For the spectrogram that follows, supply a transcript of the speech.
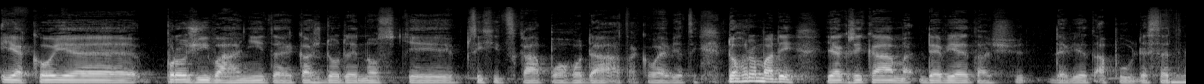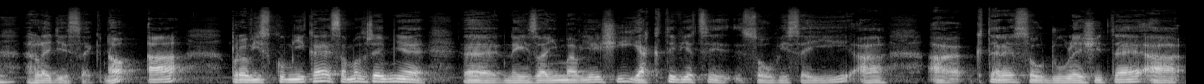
jako je prožívání té každodennosti, psychická pohoda a takové věci. Dohromady, jak říkám, 9 až 9 a půl, 10 hmm. hledisek. No a pro výzkumníka je samozřejmě eh, nejzajímavější, jak ty věci souvisejí a, a které jsou důležité a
